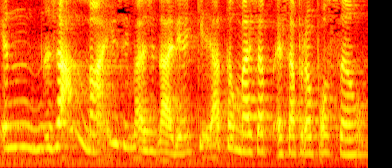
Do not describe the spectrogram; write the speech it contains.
Eu jamais imaginaria que ia tomar essa, essa proporção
